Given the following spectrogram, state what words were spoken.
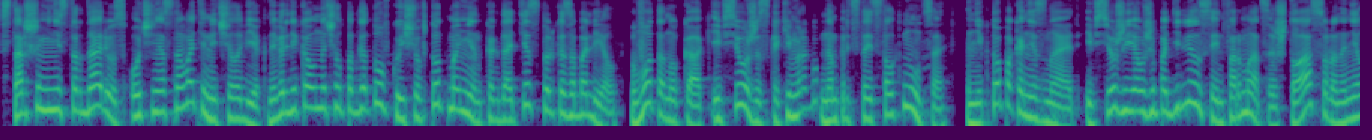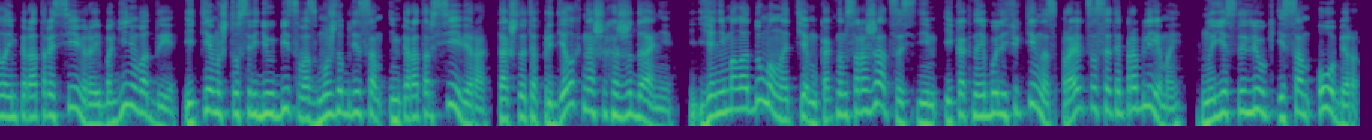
Старший министр Дариус очень основательный человек. Наверняка он начал подготовку еще в тот момент, когда отец только заболел. Вот оно как. И все же, с каким врагом нам предстоит столкнуться. Никто пока не знает. И все же я уже поделился информацией, что Асура наняла Императора Севера и Богиню Воды. И тем, что среди убийц возможно будет сам Император Севера. Так что это в пределах наших ожиданий. Я я немало думал над тем, как нам сражаться с ним и как наиболее эффективно справиться с этой проблемой. Но если Люк и сам Обер,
